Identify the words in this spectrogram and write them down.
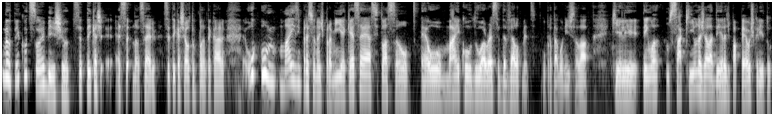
Não tem condições, bicho. Você tem que achar. Essa... Não, sério. Você tem que achar outro Panther, cara. O, o mais impressionante para mim é que essa é a situação. É o Michael do Arrested Development, o protagonista lá. Que ele tem uma, um saquinho na geladeira de papel escrito:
